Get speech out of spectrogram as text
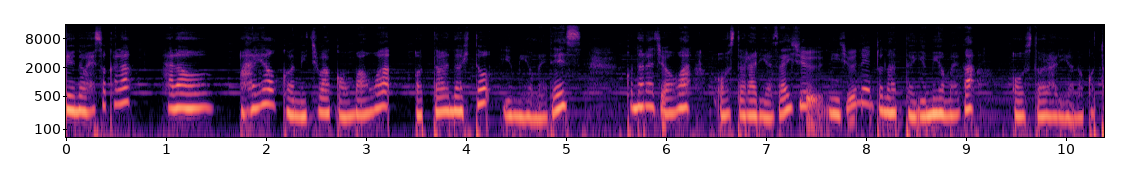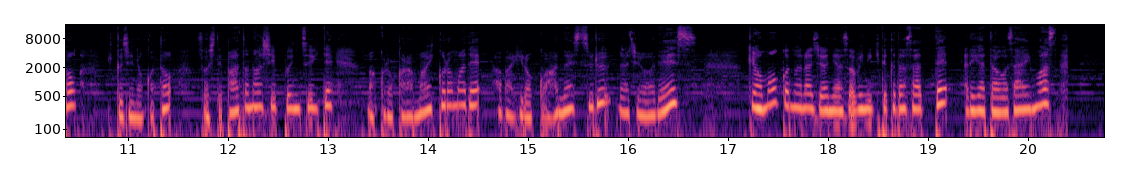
球のへそから。ハローおはよう。こんにちは。こんばんは。夫の人。弓嫁です。このラジオはオーストラリア在住。20年となった弓嫁がオーストラリアのこと育児のことそしてパートナーシップについてマクロからマイクロまで幅広くお話しするラジオです。今日もこのラジオに遊びに来てくださってありがとうございます。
